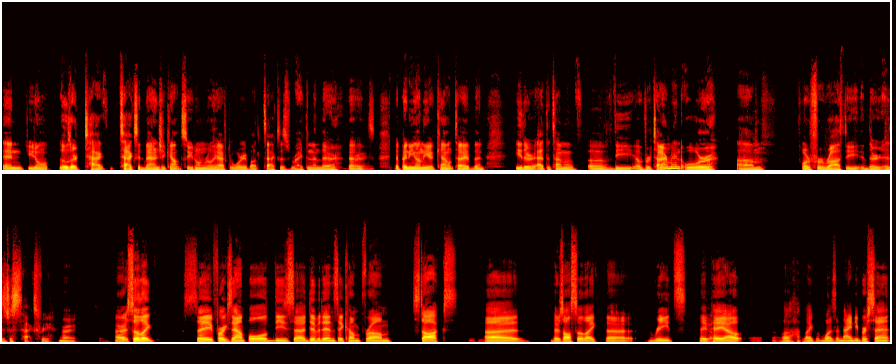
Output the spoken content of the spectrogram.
then you don't. Those are tax tax advantage accounts, so you don't really have to worry about taxes right then and there. Right. depending on the account type, then either at the time of, of the of retirement or um or for Roth there is just tax free. Right. All right. So like say for example these uh, dividends they come from stocks. Mm-hmm. Uh, there's also like the REITs they yep. pay out uh, like was it 90%?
